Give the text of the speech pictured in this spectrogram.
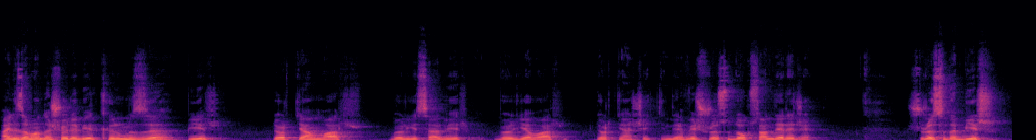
Aynı zamanda şöyle bir kırmızı bir dörtgen var. Bölgesel bir bölge var. Dörtgen şeklinde ve şurası 90 derece. Şurası da 1.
